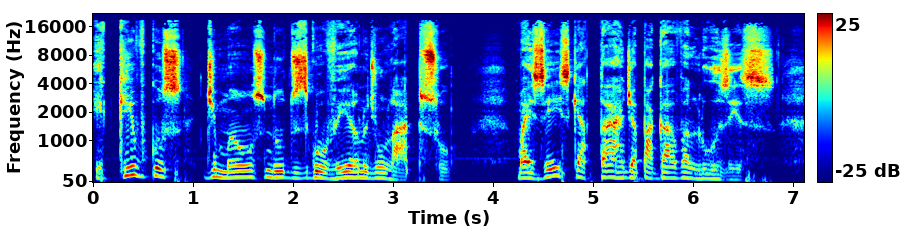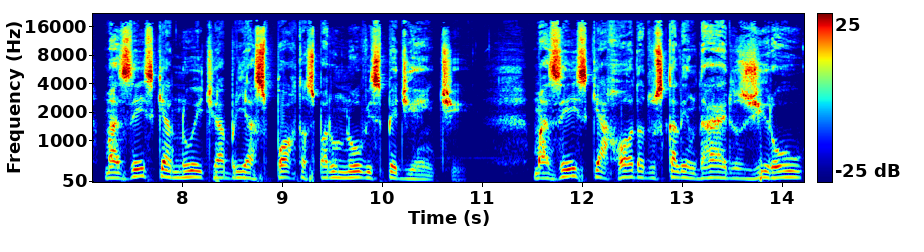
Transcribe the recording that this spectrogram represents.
Equívocos de mãos no desgoverno de um lapso. Mas eis que a tarde apagava luzes, mas eis que a noite abria as portas para um novo expediente. Mas eis que a roda dos calendários girou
